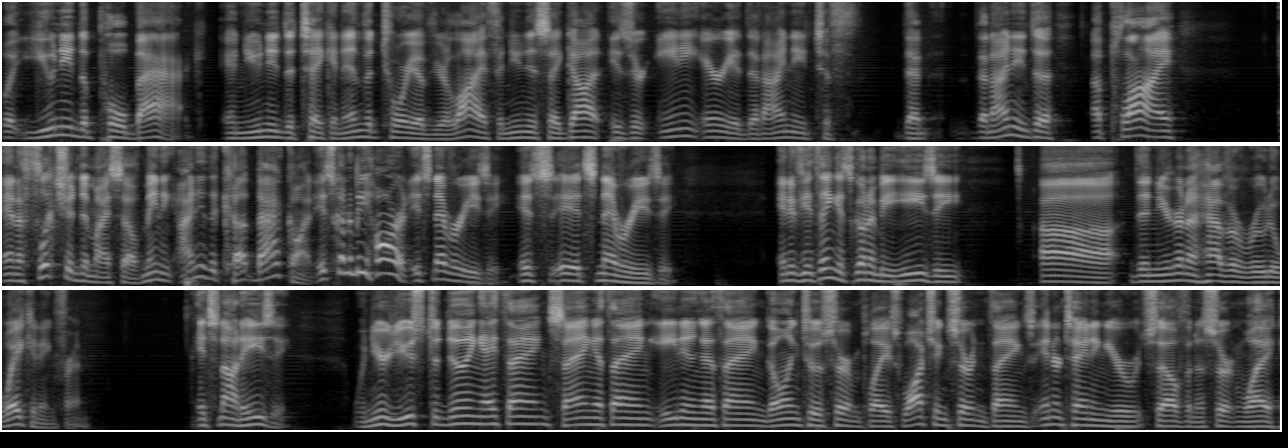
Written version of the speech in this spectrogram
But you need to pull back and you need to take an inventory of your life and you need to say, God, is there any area that I need to that that I need to apply? an affliction to myself, meaning I need to cut back on. It's going to be hard. It's never easy. It's it's never easy. And if you think it's going to be easy, uh, then you're going to have a rude awakening, friend. It's not easy. When you're used to doing a thing, saying a thing, eating a thing, going to a certain place, watching certain things, entertaining yourself in a certain way,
